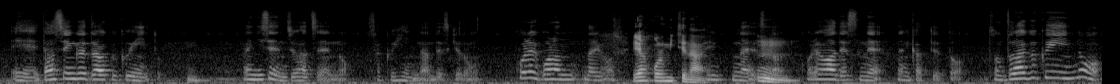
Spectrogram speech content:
「えーダンシング・ドラッグ・クイーン」とうん。これ2018年の作品なんですけどもこれご覧になります？いやこれ見てない。見てないですか、うん。これはですね何かっていうとそのドラッグクイーンの、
